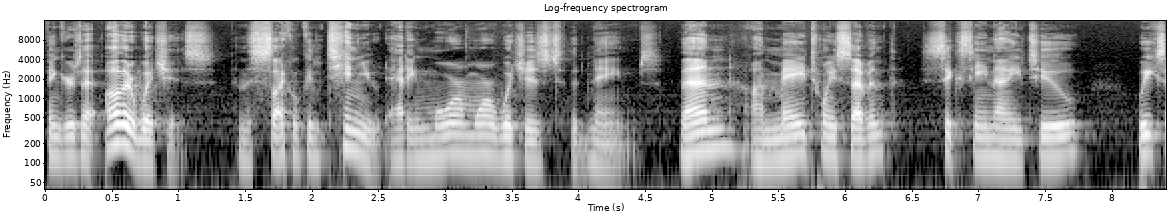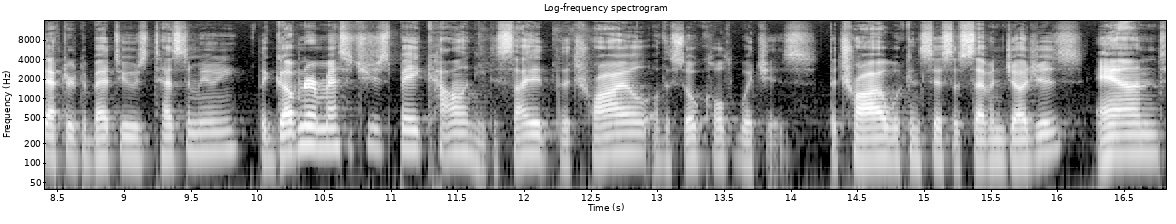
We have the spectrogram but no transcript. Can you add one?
fingers at other witches, and the cycle continued, adding more and more witches to the names. Then, on May 27th, 1692, Weeks after Tibetu's testimony, the governor of Massachusetts Bay Colony decided the trial of the so called witches. The trial would consist of seven judges, and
